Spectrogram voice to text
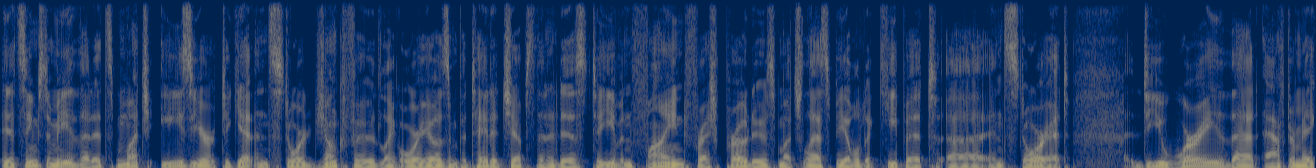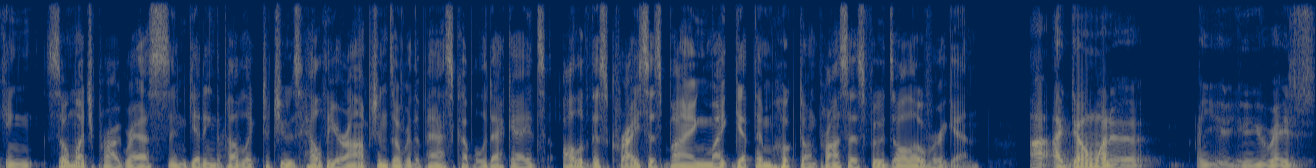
it seems to me that it's much easier to get and store junk food like Oreos and potato chips than it is to even find fresh produce, much less be able to keep it uh, and store it. Do you worry that after making so much progress in getting the public to choose healthier options over the past couple of decades, all of this crisis buying might get them hooked on processed foods all over again? I don't want to. You, you raise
